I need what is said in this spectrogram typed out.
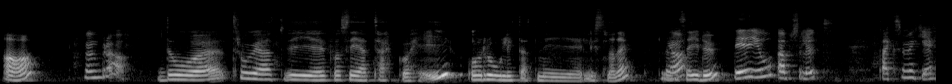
Ja, Men bra. då tror jag att vi får säga tack och hej och roligt att ni lyssnade. Eller Ja. vad säger du? Det är jo, absolut. Tack så mycket.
